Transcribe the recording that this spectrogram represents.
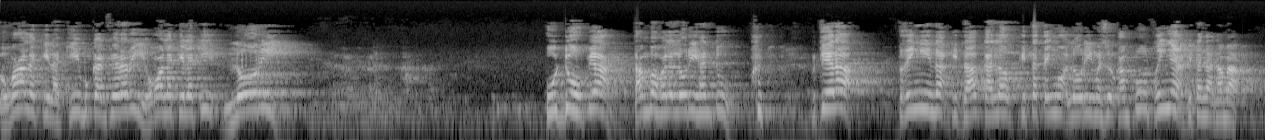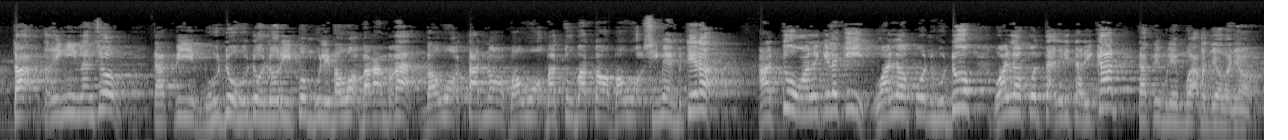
Orang lelaki-lelaki bukan Ferrari. Orang lelaki-lelaki lori. Huduh piang. Tambah kalau lori hantu. Betul tak? Teringin tak kita kalau kita tengok lori masuk kampung, teringat kita nak gambar. Tak teringin langsung. Tapi huduh-huduh lori pun boleh bawa barang berat. Bawa tanah, bawa batu bata, bawa simen. Betul tak? Ha, tu orang lelaki-lelaki. Walaupun huduh, walaupun tak jadi tarikan, tapi boleh buat kerja banyak.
